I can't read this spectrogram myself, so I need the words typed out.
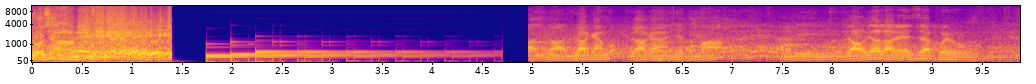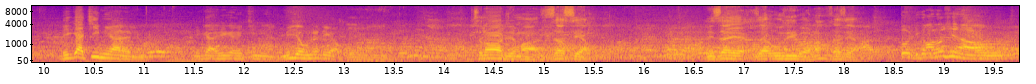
ရောချတာရွာရွာကန်ပေါ့ရွာကန်ရသမားအဲဒီရွာကိုရောက်လာတဲ့ဇက်ဖွဲ့ကိုဒီကကြည့်မရတဲ့လူဒီကဒီကကြည့်မရမိယုံနဲ့တယောက်ကျွန်တော်ဒီမှာဇက်ဆရာဒီဇက်ရဲ့ဇက်ဦးစီးပေါ့နော်ဇက်ဆရာဟိုဒီကောင်လုံးချင်တာကို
